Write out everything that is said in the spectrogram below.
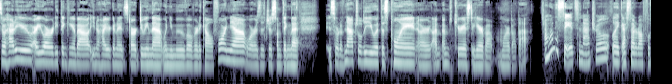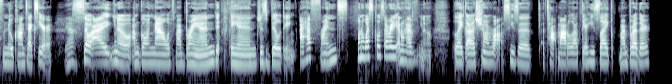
so, how do you are you already thinking about you know how you're going to start doing that when you move over to California, or is it just something that is sort of natural to you at this point? Or I'm I'm curious to hear about more about that. I want to say it's natural. Like I started off with no contacts here. Yeah. So I, you know, I'm going now with my brand and just building. I have friends on the West Coast already. I don't have, you know, like uh Sean Ross. He's a, a top model out there. He's like my brother.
